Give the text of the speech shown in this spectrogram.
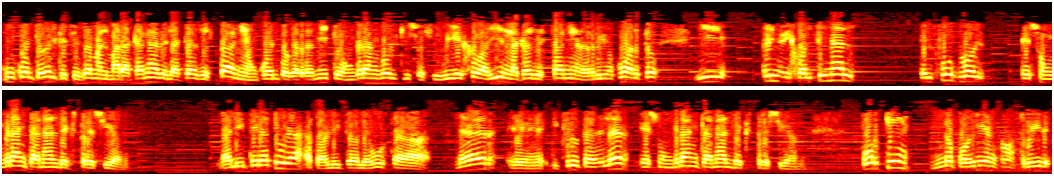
un cuento de él que se llama El Maracaná de la calle España, un cuento que remite a un gran gol que hizo su viejo ahí en la calle España de Río Cuarto, y él me dijo, al final, el fútbol es un gran canal de expresión. La literatura, a Pablito le gusta leer, eh, disfruta de leer, es un gran canal de expresión. ¿Por qué no podrían construir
